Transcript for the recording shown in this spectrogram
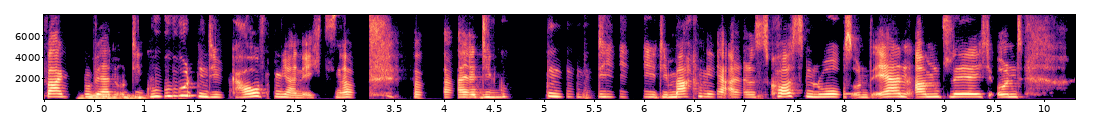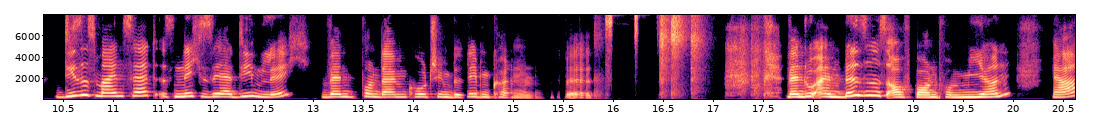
wahrgenommen werden. Und die Guten, die kaufen ja nichts. Ne? Weil die Guten, die, die machen ja alles kostenlos und ehrenamtlich und dieses Mindset ist nicht sehr dienlich, wenn von deinem Coaching leben können willst. Wenn du ein Business aufbauen von mir, ja,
